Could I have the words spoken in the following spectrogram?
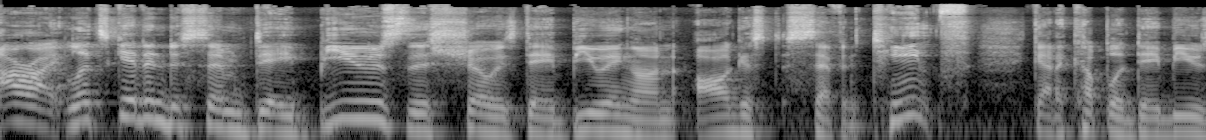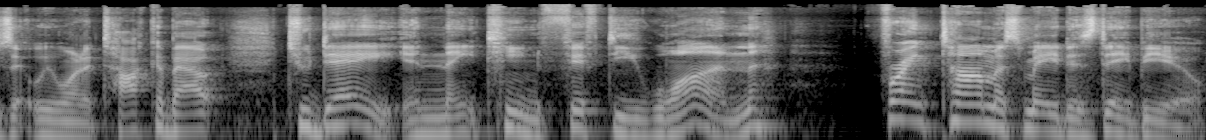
All right, let's get into some debuts. This show is debuting on August 17th. Got a couple of debuts that we want to talk about. Today in 1951, Frank Thomas made his debut.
